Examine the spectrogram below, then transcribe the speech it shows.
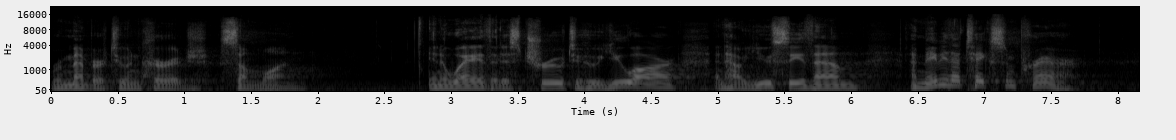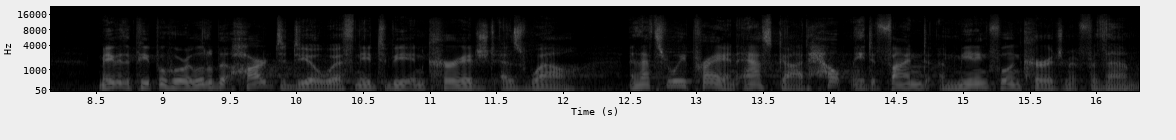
Remember to encourage someone in a way that is true to who you are and how you see them. And maybe that takes some prayer. Maybe the people who are a little bit hard to deal with need to be encouraged as well. And that's where we pray and ask God, help me to find a meaningful encouragement for them.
